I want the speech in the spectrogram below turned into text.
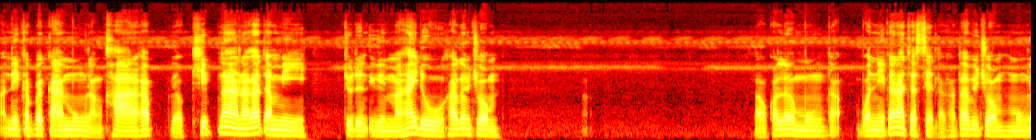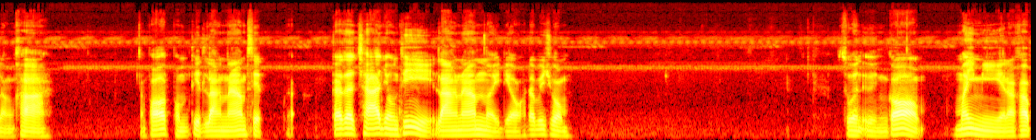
อันนี้ก็เป็นการมุงหลังคานะครับ เดี๋ยวคลิปหน้านะก็จะมีจุดอื่นๆมาให้ดูครับท่านผู้ชม เราก็เริ่มมุงครับ วันนี้ก็น่าจะเสร็จแล้วครับท่านผู้ชมมุงหลังคา เพราะผมติดรางน้ำเสร็จก็จะชาร์จยงที่รางน้ำหน่อยเดียวท่านผู้ชม ส่วนอื่นก็ไม่มีแล้วครับ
